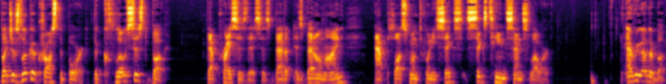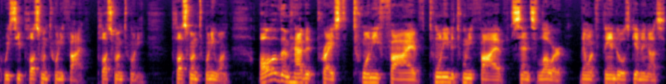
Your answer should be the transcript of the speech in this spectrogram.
But just look across the board. The closest book that prices this is Bet, is Bet Online at plus 126, 16 cents lower. Every other book we see plus 125, plus 120, plus 121. All of them have it priced 25, 20 to 25 cents lower than what FanDuel is giving us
